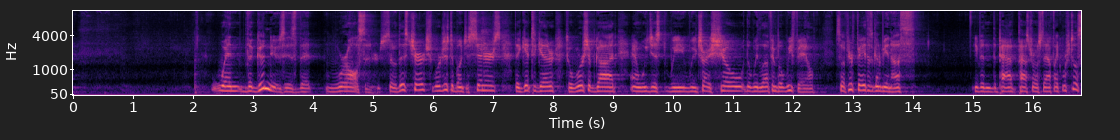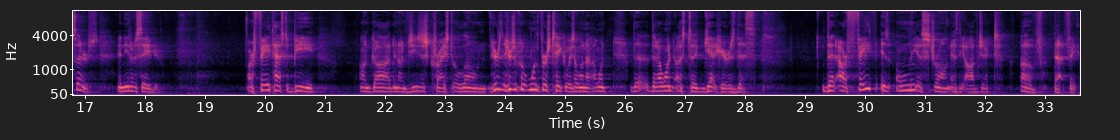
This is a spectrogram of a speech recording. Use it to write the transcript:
When the good news is that we're all sinners. So this church, we're just a bunch of sinners that get together to worship God, and we just we we try to show that we love Him, but we fail. So if your faith is going to be in us, even the pastoral staff, like we're still sinners in need of a Savior. Our faith has to be on God and on Jesus Christ alone. Here's, here's one of the first takeaways I want, I want the, that I want us to get here is this that our faith is only as strong as the object of that faith.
